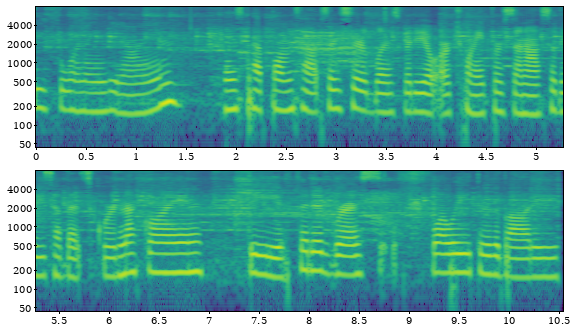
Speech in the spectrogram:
the $4.99. These peplum tops I shared last video are 20% off. So these have that squared neckline, the fitted wrist, flowy through the body,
